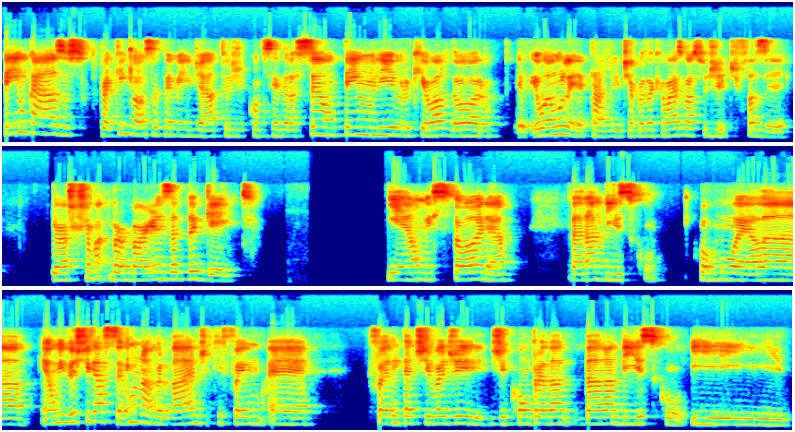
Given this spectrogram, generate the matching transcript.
tem um caso, para quem gosta também de atos de concentração, tem um livro que eu adoro. Eu, eu amo ler, tá, gente? É a coisa que eu mais gosto de, de fazer. Eu acho que chama Barbarians at the Gate. E é uma história da Nabisco. Como ela. É uma investigação, na verdade, que foi, é, foi a tentativa de, de compra da, da Nabisco. E.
